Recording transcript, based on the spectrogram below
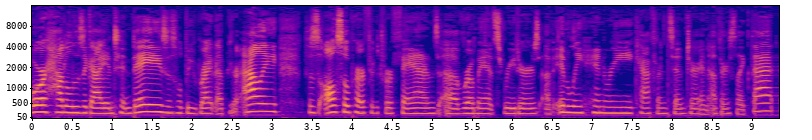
or How to Lose a Guy in 10 Days, this will be right up your alley. This is also perfect for fans of romance readers of Emily Henry, Katherine Center, and others like that.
